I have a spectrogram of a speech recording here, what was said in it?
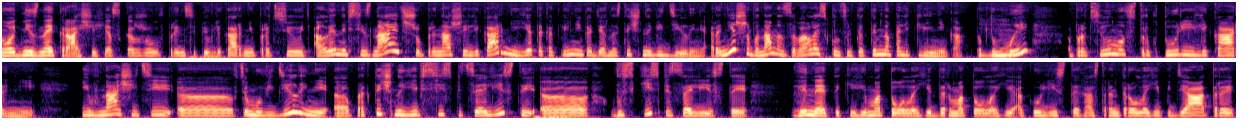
Ну, одні з найкращих, я скажу, в принципі, в лікарні працюють, але не всі знають, що при нашій лікарні є така клініка діагностичне відділення. Раніше вона називалась консультативна поліклініка. Тобто ми працюємо в структурі лікарні. І в нашій цій е, в цьому відділенні е, практично є всі спеціалісти, е, вузькі спеціалісти, генетики, гематологи, дерматологи, окулісти, гастроентерологи, педіатри,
